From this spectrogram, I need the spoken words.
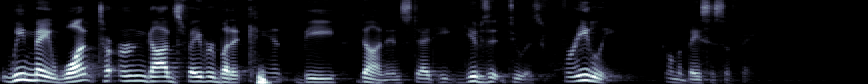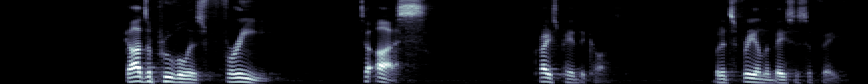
we may want to earn God's favor, but it can't be done. Instead, He gives it to us freely on the basis of faith. God's approval is free to us. Christ paid the cost, but but it's free on the basis of faith,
